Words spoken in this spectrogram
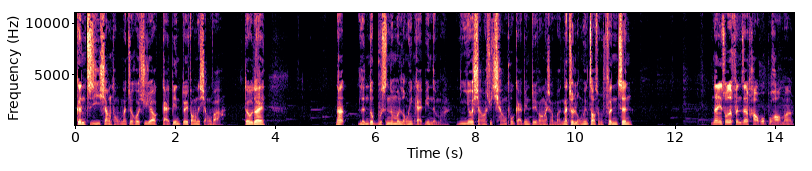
跟自己相同，那就会需要改变对方的想法，对不对？那人都不是那么容易改变的嘛，你又想要去强迫改变对方的想法，那就容易造成纷争。那你说这纷争好或不好吗？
